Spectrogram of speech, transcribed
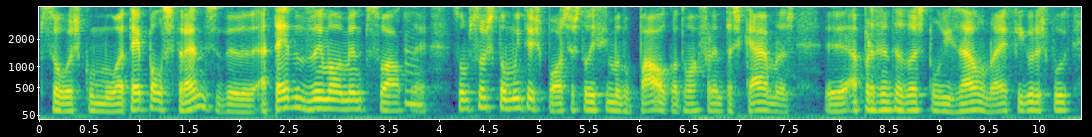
pessoas como até palestrantes, de, até de desenvolvimento pessoal. Hum. Né? São pessoas que estão muito expostas, estão em cima do palco, estão à frente das câmaras, uh, apresentadores de televisão, não é? figuras públicas.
